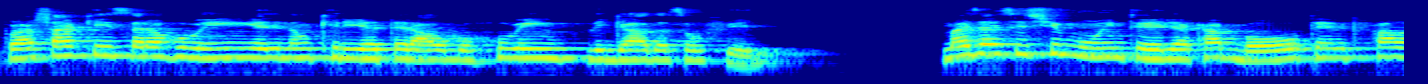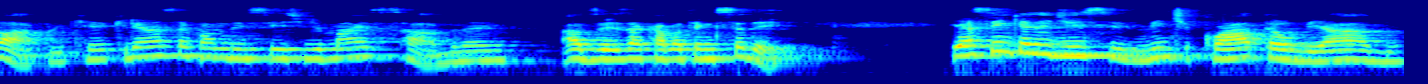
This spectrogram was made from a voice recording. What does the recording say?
por achar que isso era ruim e ele não queria ter algo ruim ligado a seu filho. Mas eu insisti muito e ele acabou tendo que falar, porque criança quando insiste demais sabe, né? Às vezes acaba tendo que ceder. E assim que ele disse 24 é o viado,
